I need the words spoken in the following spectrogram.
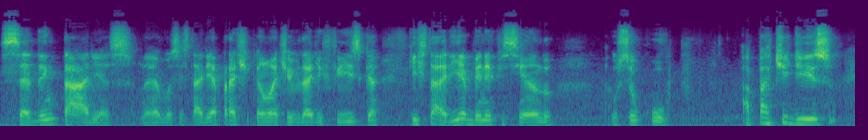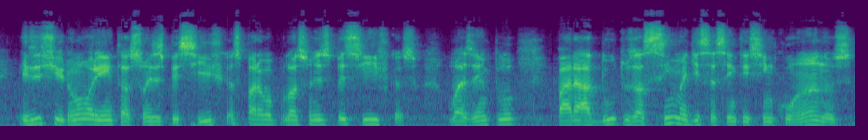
sedentárias, né? Você estaria praticando uma atividade física que estaria beneficiando o seu corpo. A partir disso, existirão orientações específicas para populações específicas. Um exemplo, para adultos acima de 65 anos,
